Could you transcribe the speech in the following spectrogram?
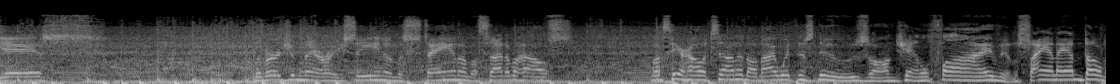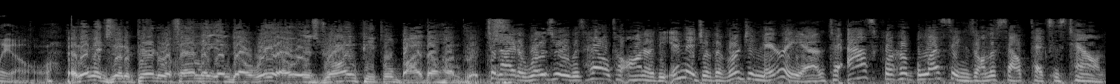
Yes. The Virgin Mary seen in the stand on the side of a house. Let's hear how it sounded on Eyewitness News on Channel 5 in San Antonio. An image that appeared to a family in Del Rio is drawing people by the hundreds. Tonight, a rosary was held to honor the image of the Virgin Mary and to ask for her blessings on the South Texas town.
